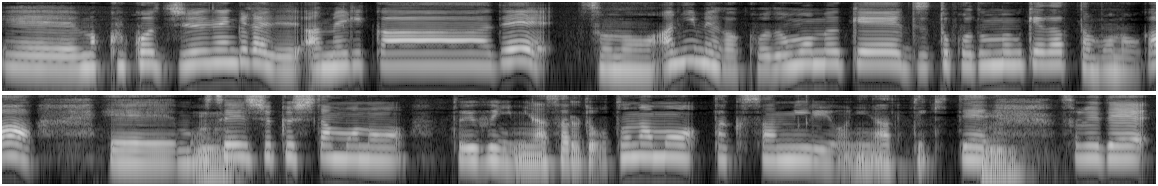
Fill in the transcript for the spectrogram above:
えーまあ、ここ10年ぐらいでアメリカで、そのアニメが子供向け、ずっと子供向けだったものが、えーもう成熟したものというふうに見なされて、大人もたくさん見るようになってきて、それで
